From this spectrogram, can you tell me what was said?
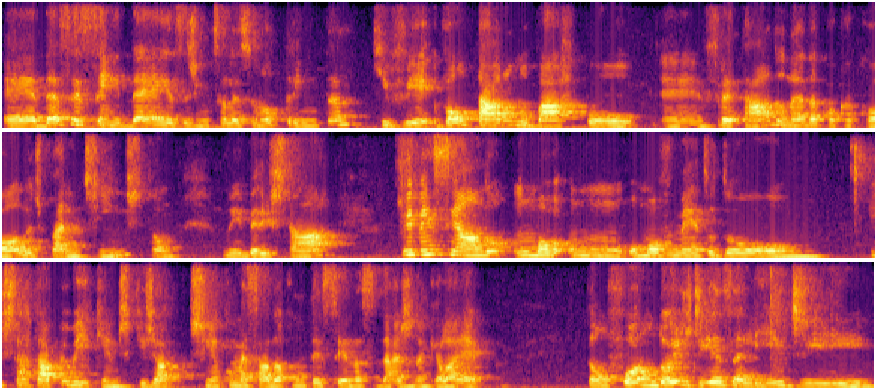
É, dessas 100 ideias, a gente selecionou 30 que voltaram no barco é, fretado né, da Coca-Cola de Parintins, então no Iberestar, vivenciando um, um, o movimento do Startup Weekend, que já tinha começado a acontecer na cidade naquela época. Então foram dois dias ali de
